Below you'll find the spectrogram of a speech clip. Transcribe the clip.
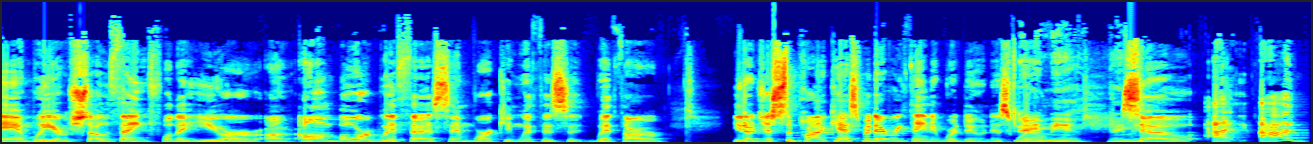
and we are so thankful that you are uh, on board with us and working with us with our you know just the podcast but everything that we're doing as well Amen. Amen. so i i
